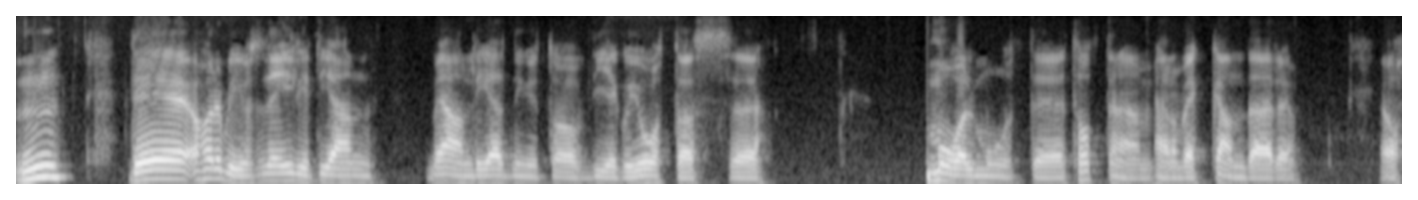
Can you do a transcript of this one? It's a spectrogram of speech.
Mm, det har det blivit. Det är lite grann med anledning av Diego Jotas eh, mål mot eh, Tottenham häromveckan där eh, ja,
